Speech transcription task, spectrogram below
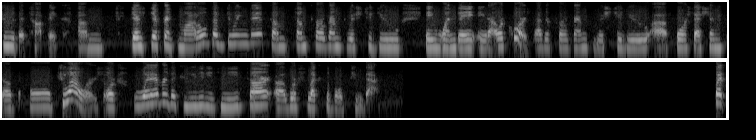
to the topic. Um, there's different models of doing this. Some, some programs wish to do a one-day, eight-hour course. Other programs wish to do uh, four sessions of uh, two hours, or whatever the community's needs are, uh, we're flexible to that. But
